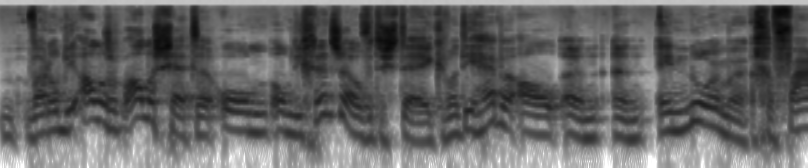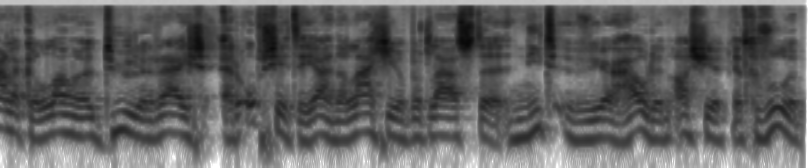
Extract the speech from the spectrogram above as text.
waarom die alles op alles zetten om, om die grens over te steken. Want die hebben al een, een enorme, gevaarlijke, lange, dure reis erop zitten. Ja, en dan laat je je op het laatste niet weerhouden als je het gevoel hebt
